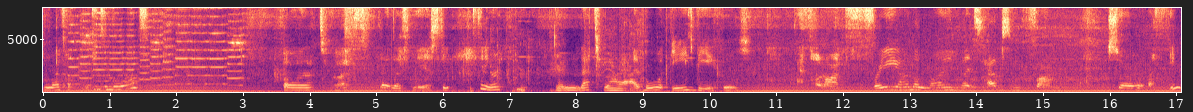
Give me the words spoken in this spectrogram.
Wake up the kids in the wife. Oh, right. They left me yesterday. Anyway, and that's why I bought these vehicles. I thought I'm free, I'm alone, let's have some fun. So I think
